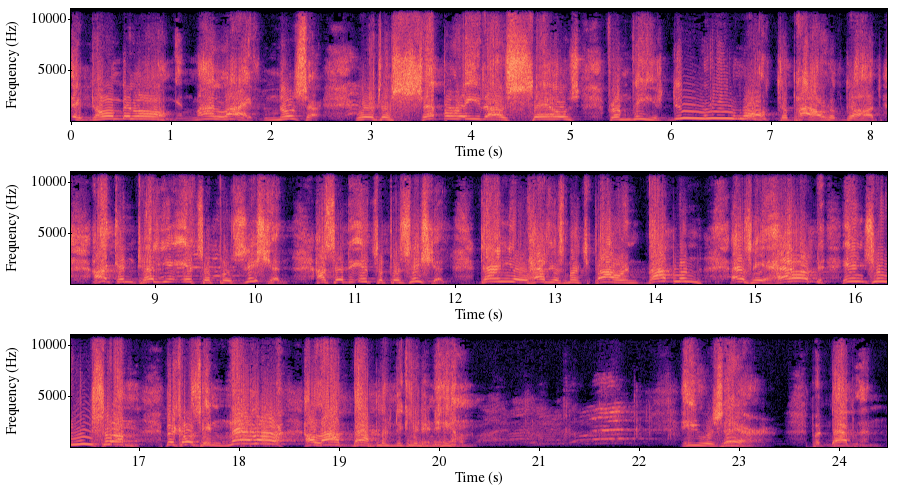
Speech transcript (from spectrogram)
They don't belong in my life. No, sir. We're to separate ourselves from these. Do we want the power of God? I can tell you it's a position. I said it's a position. Daniel had as much power in Babylon as he had in Jerusalem because he never allowed Babylon to get in him. He was there, but Babylon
